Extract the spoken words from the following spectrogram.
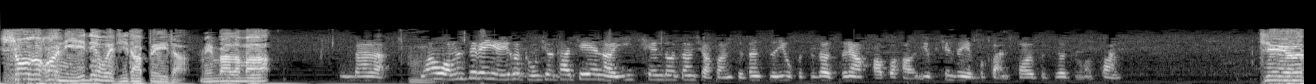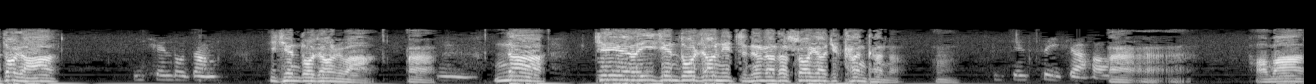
烧的话，你一定会替他背的，明白了吗？明白了。嗯然后我们这边有一个同学，他接验了一千多张小房子，但是又不知道质量好不好，又现在也不敢烧，不知道怎么办。结缘了多少啊？一千多张，一千多张是吧？啊。嗯，那结缘了一千多张，你只能让他烧下去看看了。嗯，先试一下哈。嗯嗯嗯，好吗？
